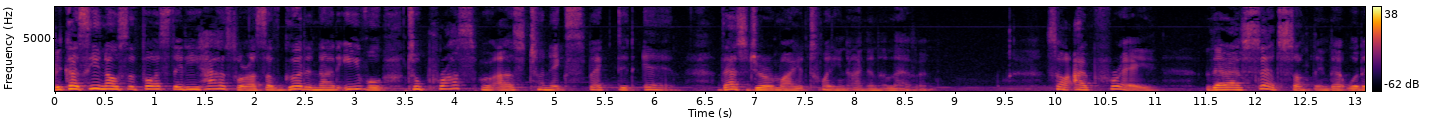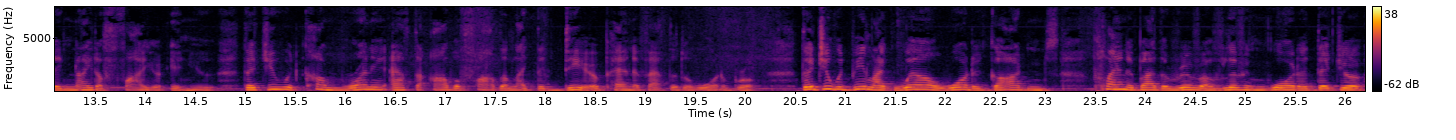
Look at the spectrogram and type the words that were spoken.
Because he knows the thoughts that he has for us of good and not evil to prosper us to an expected end. That's Jeremiah 29 and 11. So I pray that I've said something that would ignite a fire in you, that you would come running after our Father like the deer panteth after the water brook, that you would be like well watered gardens planted by the river of living water, that your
